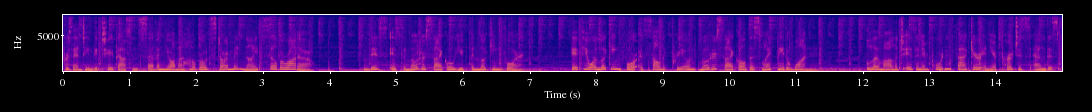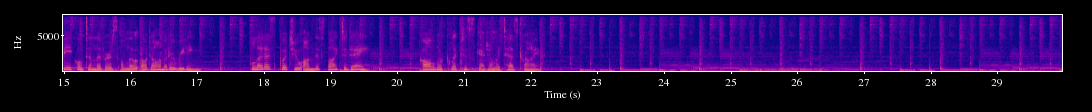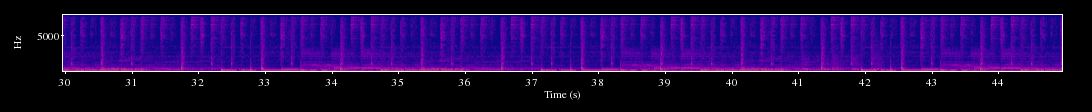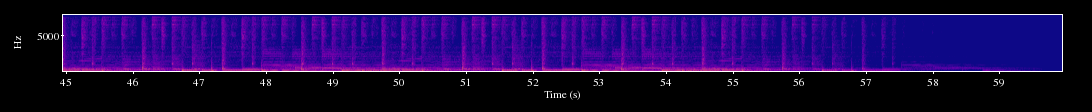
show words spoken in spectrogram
presenting the 2007 Yamaha Road Star Midnight Silverado. This is the motorcycle you've been looking for. If you are looking for a solid pre-owned motorcycle this might be the one. Low mileage is an important factor in your purchase and this vehicle delivers a low odometer reading. Let us put you on this bike today. Call or click to schedule a test ride.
